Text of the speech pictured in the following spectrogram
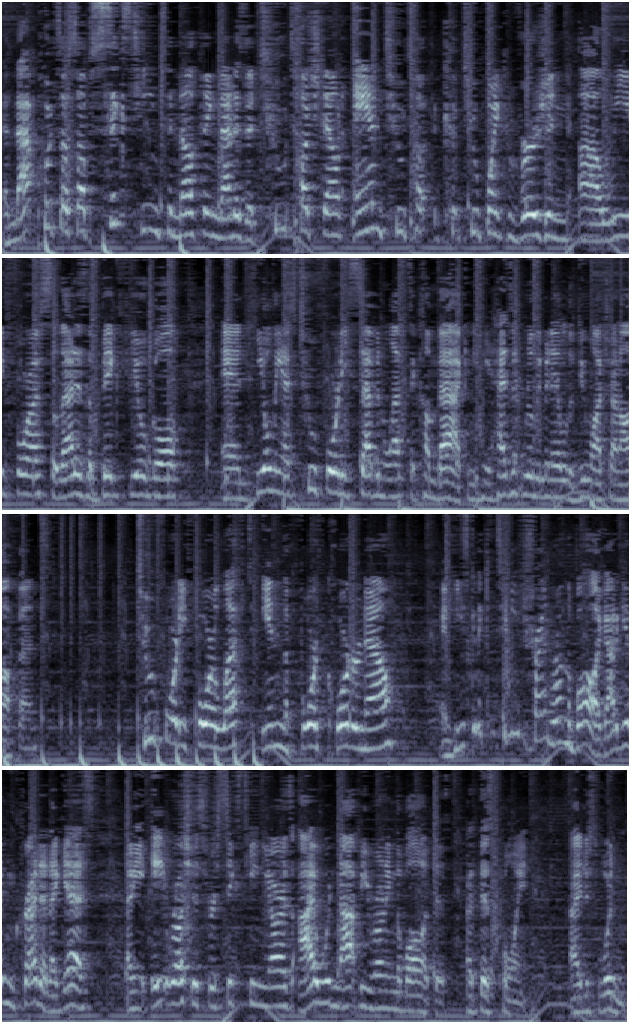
And that puts us up 16 to nothing. That is a two touchdown and two two point conversion uh, lead for us. So that is a big field goal. And he only has 247 left to come back, and he hasn't really been able to do much on offense. 244 left in the fourth quarter now, and he's going to continue to try and run the ball. I got to give him credit, I guess. I mean, eight rushes for 16 yards. I would not be running the ball at this at this point. I just wouldn't.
